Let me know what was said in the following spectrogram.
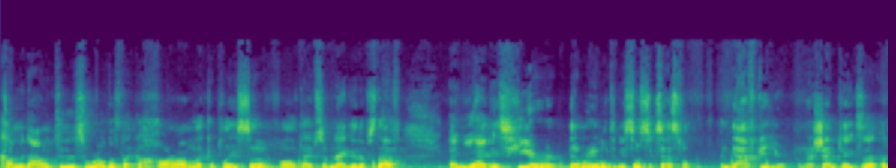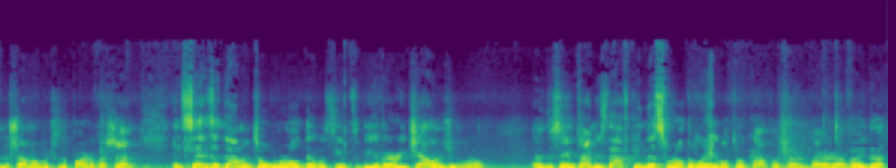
Coming down into this world is like a Haran, like a place of all types of negative stuff. And yet, it's here that we're able to be so successful. And Dafka here. And Hashem takes a, a neshama, which is a part of Hashem, and sends it down into a world that would seem to be a very challenging world and at the same time is dafka in this world that we're able to accomplish our entire avodah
